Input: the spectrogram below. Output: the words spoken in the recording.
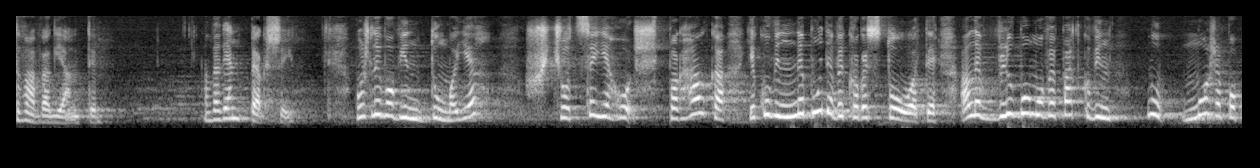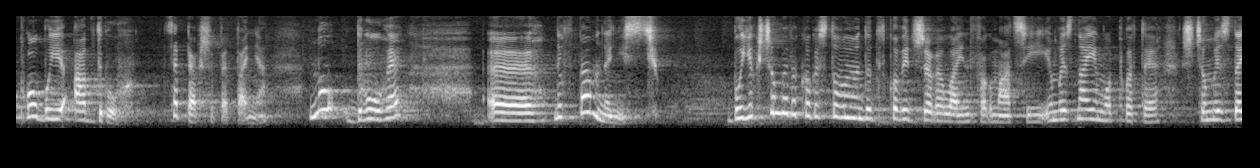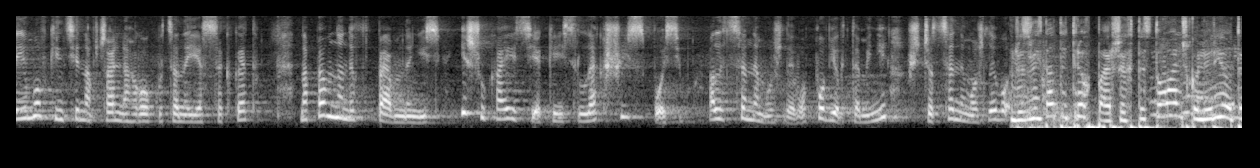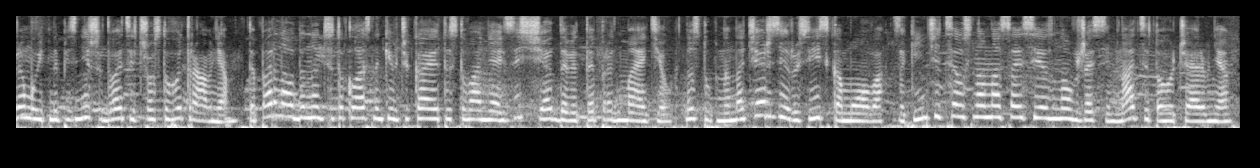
два варіанти. Варіант перший. Можливо, він думає, що це його шпаргалка, яку він не буде використовувати, але в будь-якому випадку він ну, може попробує, а вдруг. Це перше питання. Ну, друге, невпевненість. Бо якщо ми використовуємо додаткові джерела інформації, і ми знаємо про те, що ми здаємо в кінці навчального року, це не є секрет, напевно, невпевненість і шукається якийсь легший спосіб. Але це неможливо. Повірте мені, що це неможливо. Результати трьох перших тестувань школярі отримують не пізніше 26 травня. Тепер на 11-класників чекає тестування зі ще дев'яти предметів. Наступна на черзі російська мова. Закінчиться основна сесія знов вже 17 червня.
